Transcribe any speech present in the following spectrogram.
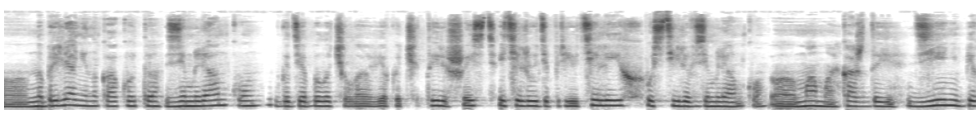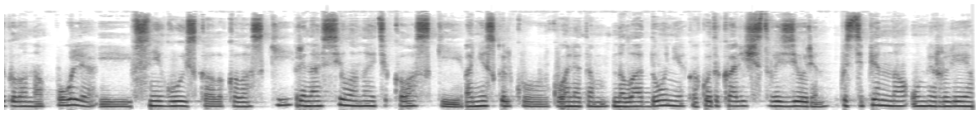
Э, набрели они на какую-то землянку, где было человека 4-6. Эти люди приютили их, пустили в землянку. Э, мама каждый день бегала на поле и в снегу искала колоски. Приносила на эти колоски по нескольку, буквально там на ладони, какое-то количество зерен. Постепенно умерли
